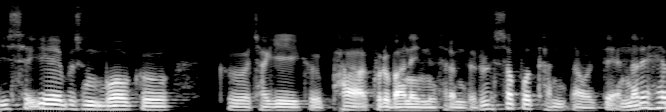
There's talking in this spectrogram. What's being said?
이 세계에 무슨 뭐그 그 자기 그 파 그룹 안에 있는 사람들을 서포트한다 할때 옛날에 해,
